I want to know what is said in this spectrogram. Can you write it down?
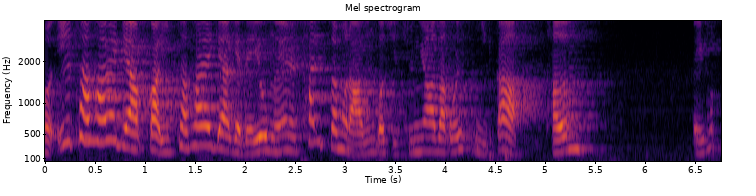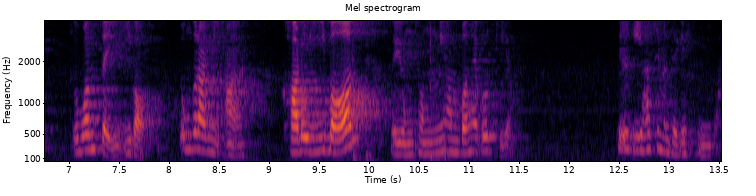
어, 1차 사회계약과 2차 사회계약의 내용을 차이점을 아는 것이 중요하다고 했으니까 다음 두 번째 이거 동그라미 아 가로 2번 내용 정리 한번 해볼게요. 필기하시면 되겠습니다.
